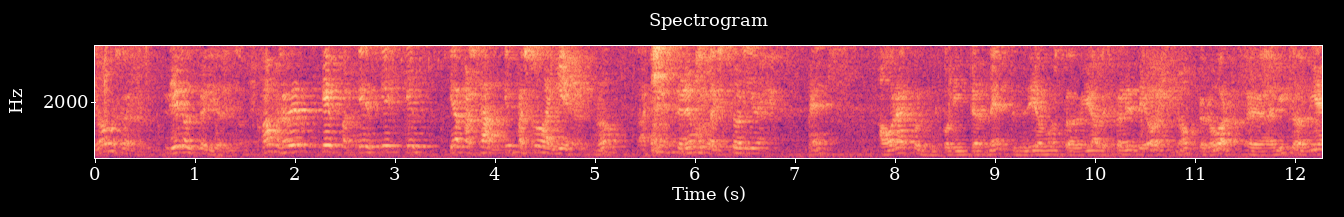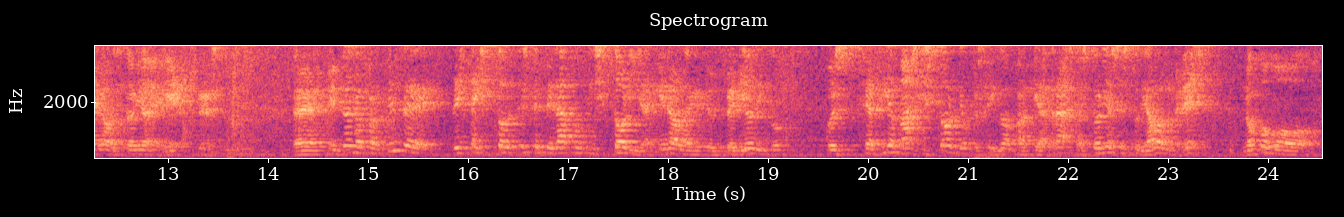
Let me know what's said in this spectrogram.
Vamos a ver, llega el periódico. Vamos a ver qué, qué, qué, qué, ha pasado, qué pasó ayer. ¿no? Aquí tenemos la historia. ¿eh? Ahora con, con, internet tendríamos todavía la historia de hoy, ¿no? Pero bueno, eh, allí todavía era la historia de ayer. Eh, entonces, a partir de, de, esta historia, de este pedazo de historia que era la, el periódico, pues se hacía más historia, pues se iba hacia atrás. La historia se estudiaba al revés, no como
